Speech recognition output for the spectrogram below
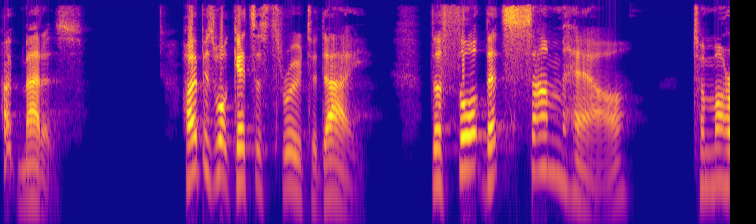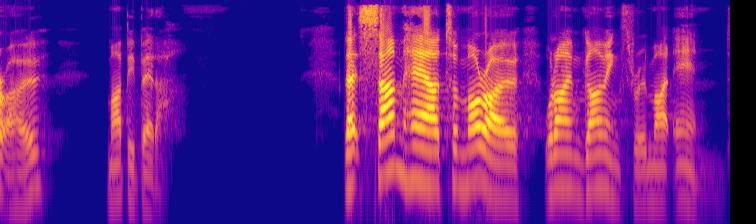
Hope matters. Hope is what gets us through today. The thought that somehow tomorrow might be better. That somehow tomorrow what I'm going through might end.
